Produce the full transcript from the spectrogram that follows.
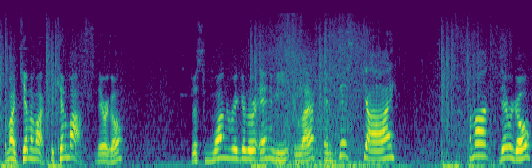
Come on, kill him off. Kill him off. There we go. Just one regular enemy left. And this guy. Come on. There we go.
